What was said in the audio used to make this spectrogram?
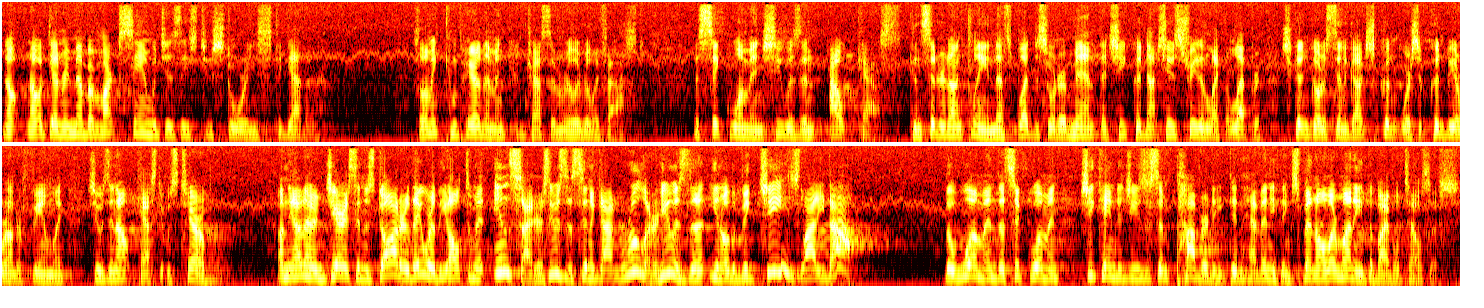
Now, now, again, remember, Mark sandwiches these two stories together. So let me compare them and contrast them really, really fast. The sick woman, she was an outcast, considered unclean. This blood disorder meant that she could not, she was treated like a leper. She couldn't go to synagogue, she couldn't worship, couldn't be around her family. She was an outcast. It was terrible. On the other hand, Jairus and his daughter, they were the ultimate insiders. He was the synagogue ruler. He was the, you know, the big cheese, la di da. The woman, the sick woman, she came to Jesus in poverty, didn't have anything, spent all her money, the Bible tells us.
